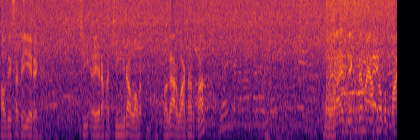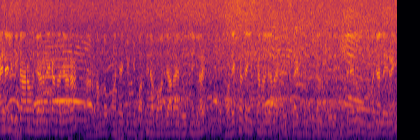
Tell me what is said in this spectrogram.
आप देख सकते हैं, ये रहे। ये रहा चिंगरा पगार वाटर पाल गाइस देख सकते हैं, मैं आप लोग को फाइनली दिखा रहा हूँ झरने का नज़ारा। और हम लोग पहुँचे क्योंकि पसीना बहुत ज़्यादा है, धूप निकला है। और देख सकते हैं, इसका नज़ारा इस साइड से मैं दिखा रहा हूँ। ये कितने लोग मज़ा ले रहे हैं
